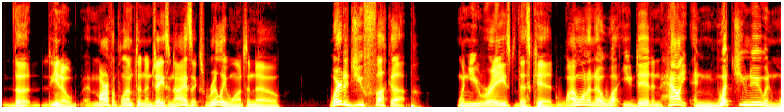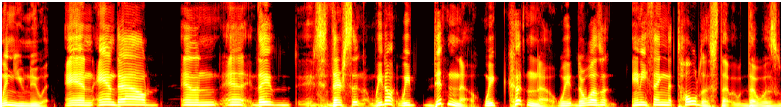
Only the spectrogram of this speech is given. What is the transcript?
the you know Martha Plimpton and Jason Isaacs really want to know where did you fuck up when you raised this kid? I want to know what you did and how and what you knew and when you knew it. And Ann Dowd and, and they they're sitting. We don't. We didn't know. We couldn't know. We there wasn't anything that told us that there was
